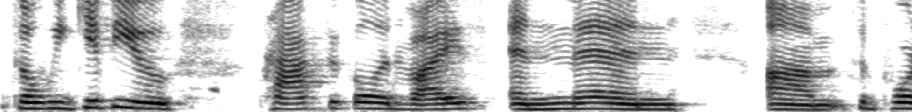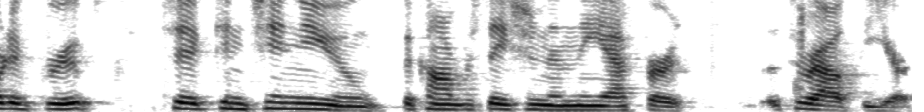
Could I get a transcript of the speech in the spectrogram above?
So we give you practical advice and then um, supportive groups to continue the conversation and the efforts throughout the year.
